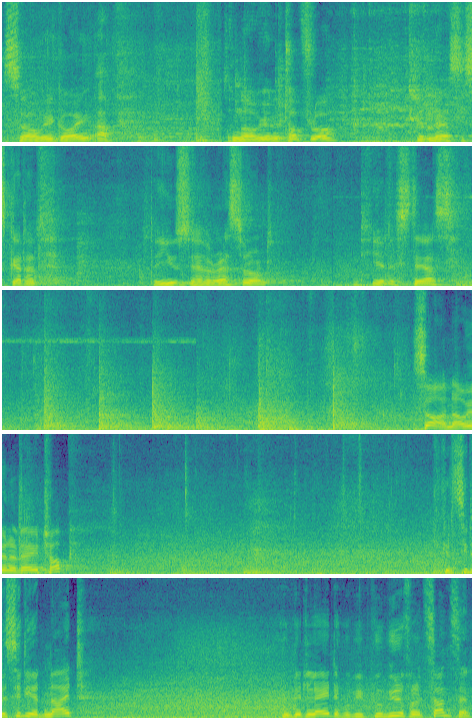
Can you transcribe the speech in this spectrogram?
So we're going up. So now we're on the top floor. The glass is scattered. They used to have a restaurant. And here the stairs. So now we're on the very top. You can see the city at night. A bit late, it would be beautiful at sunset.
